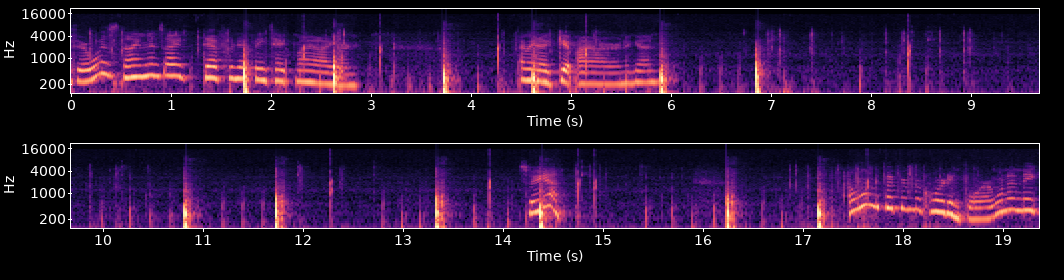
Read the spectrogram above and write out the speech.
If there was diamonds, I'd definitely take my iron. I mean, I'd get my iron again. So yeah. How long have I been recording for? I want to make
